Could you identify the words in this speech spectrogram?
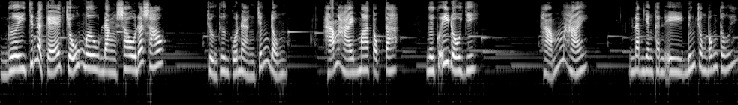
Ngươi chính là kẻ chủ mưu đằng sau đó sao? Trường thương của nàng chấn động. Hãm hại ma tộc ta, ngươi có ý đồ gì? Hãm hại? Nam nhân thanh y đứng trong bóng tối,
